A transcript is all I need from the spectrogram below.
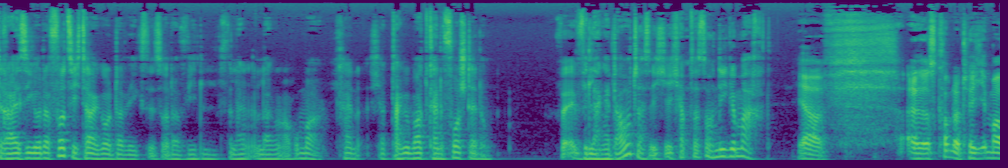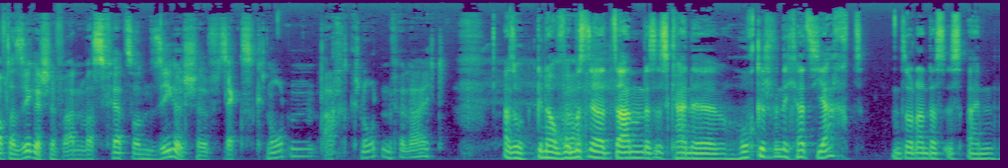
30 oder 40 Tage unterwegs ist oder wie lange lang auch immer. Keine, ich habe da überhaupt keine Vorstellung. Wie lange dauert das? Ich, ich habe das noch nie gemacht. Ja, also es kommt natürlich immer auf das Segelschiff an. Was fährt so ein Segelschiff? Sechs Knoten? Acht Knoten vielleicht? Also genau, wir ah. müssen ja sagen, das ist keine Hochgeschwindigkeitsjacht, sondern das ist ein,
